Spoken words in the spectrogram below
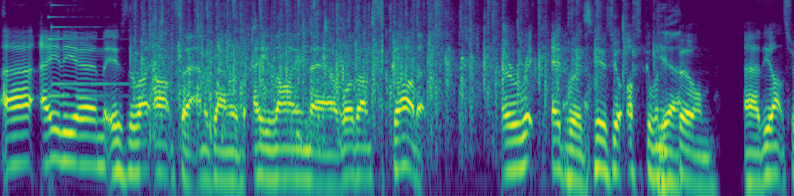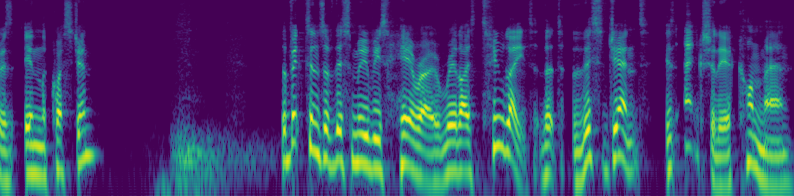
Uh, Alien is the right answer. Anagram of A line there. Well done, Scarlett. Uh, Rick Edwards, here's your Oscar-winning Yeah. film. Uh, the answer is in the question. The victims of this movie's hero realise too late that this gent is actually a con man.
